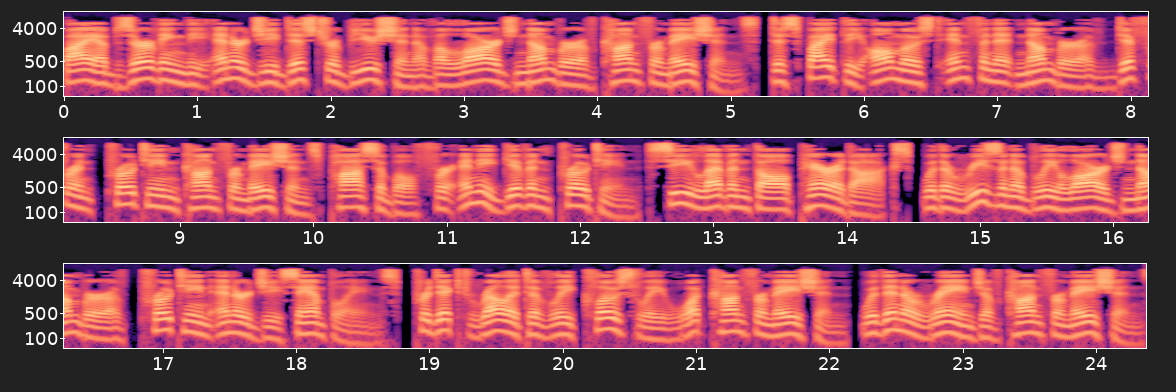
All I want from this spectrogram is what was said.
by observing the energy distribution of a large number of conformations, despite the almost infinite number of different protein conformations possible for any given protein see Levinthal paradox, with a reasonably large number of protein energy samplings, predict relatively closely what conformation, within a range of conformations,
